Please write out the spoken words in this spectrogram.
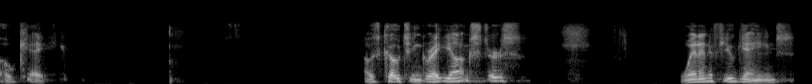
okay. I was coaching great youngsters winning a few games,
